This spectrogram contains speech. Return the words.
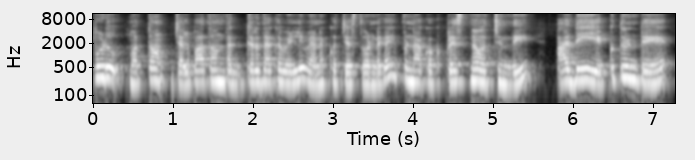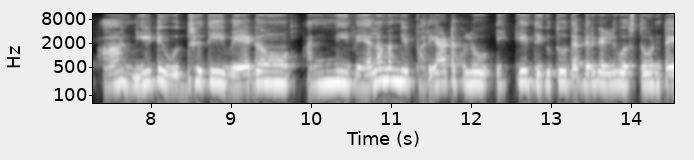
ఇప్పుడు మొత్తం జలపాతం దగ్గర దాకా వెళ్ళి వెనక్కి వచ్చేస్తూ ఉండగా ఇప్పుడు నాకు ఒక ప్రశ్న వచ్చింది. అది ఎక్కుతుంటే ఆ నీటి ఉధృతి వేగం అన్ని వేల మంది పర్యాటకులు ఎక్కి దిగుతూ దగ్గరికి వెళ్ళి వస్తూ ఉంటే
